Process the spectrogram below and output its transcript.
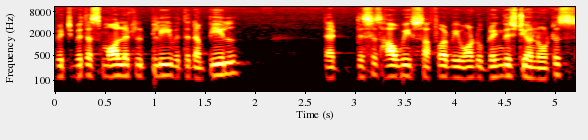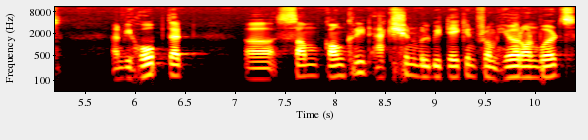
which with a small little plea, with an appeal, that this is how we've suffered. We want to bring this to your notice, and we hope that uh, some concrete action will be taken from here onwards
